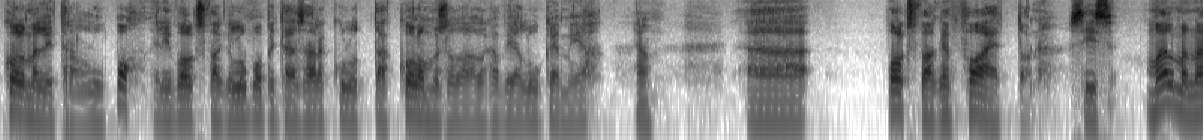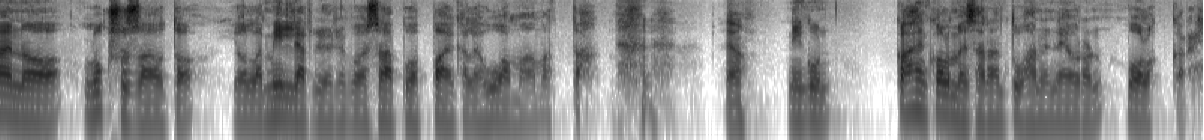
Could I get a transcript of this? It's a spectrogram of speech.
kolmen litran lupo, eli Volkswagen lupo pitää saada kuluttaa kolmosella alkavia lukemia. Joo. Volkswagen Faeton, siis maailman ainoa luksusauto, jolla miljardööri voi saapua paikalle huomaamatta. Joo. Niin kuin 200-300 000 euron volkkari.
